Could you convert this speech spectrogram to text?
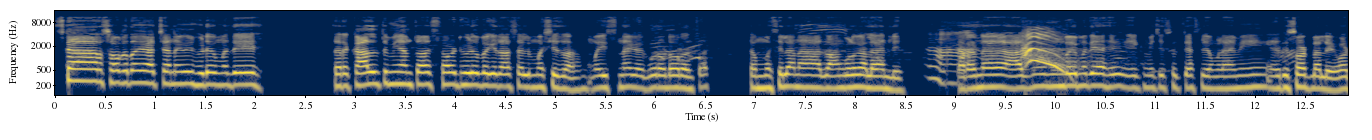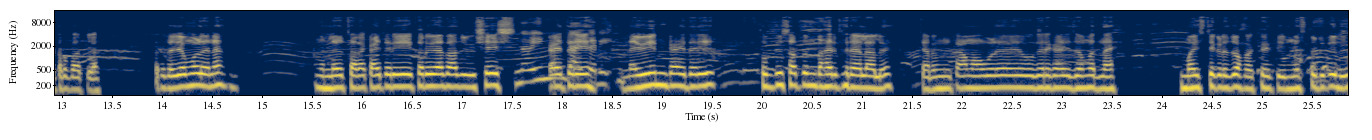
नमस्कार स्वागत आहे आजच्या नवीन व्हिडिओमध्ये तर काल तुम्ही आमचा शॉर्ट व्हिडिओ बघितला असेल म्हशीचा. म्हैस नाही का गुराढोरांचा त्या म्हशीला ना आज आंघोळ घालायला आणली. कारण आज मी मुंबईमध्ये आहे एक मेची सुट्टी असल्यामुळे आम्ही रिसॉर्टला आलोय वॉटर पार्कला तर त्याच्यामुळे ना म्हणलं चला काहीतरी करूयात आज विशेष. काहीतरी. नवीन काहीतरी. खूप दिवसातून बाहेर फिरायला आलोय कारण कामामुळे वगैरे काही जमत नाही. म्हैस तिकडे जोखा खेळते मस्त केली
